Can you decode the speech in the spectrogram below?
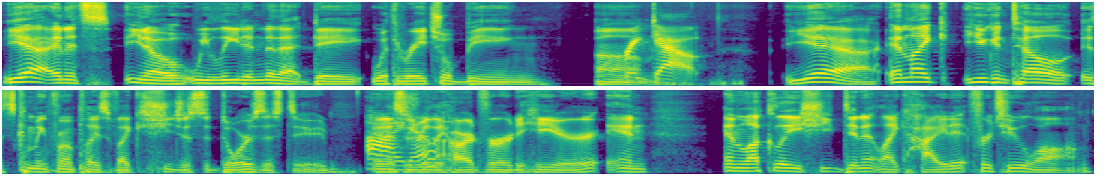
Yeah, and it's you know we lead into that date with Rachel being um, Freaked out. Yeah, and like you can tell, it's coming from a place of like she just adores this dude, and I this is really hard for her to hear. And and luckily she didn't like hide it for too long.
